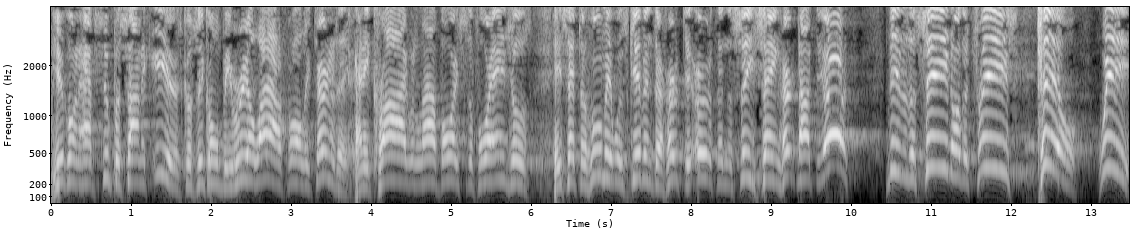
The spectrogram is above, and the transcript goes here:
You're going to have supersonic ears because it's going to be real loud for all eternity. And he cried with a loud voice to the four angels. He said, To whom it was given to hurt the earth and the sea, saying, Hurt not the earth, neither the sea nor the trees, till we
